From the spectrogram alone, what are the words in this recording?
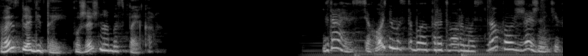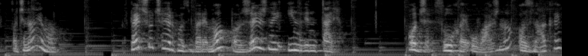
Квест для дітей. Пожежна безпека. Вітаю! Сьогодні ми з тобою перетворимось на пожежників. Починаємо? В першу чергу зберемо пожежний інвентар. Отже, слухай уважно ознаки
